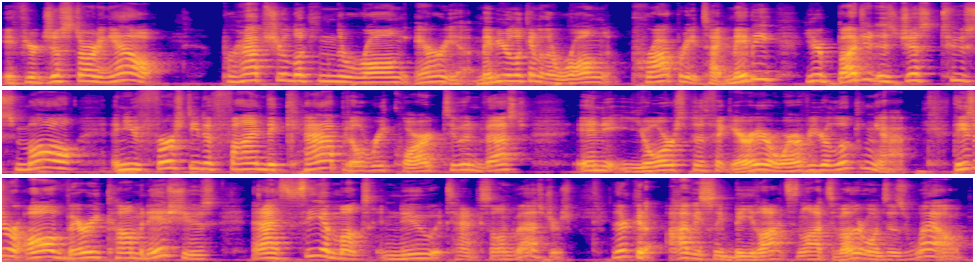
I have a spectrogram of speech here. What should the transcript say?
If you're just starting out, perhaps you're looking in the wrong area. Maybe you're looking at the wrong property type. Maybe your budget is just too small and you first need to find the capital required to invest in your specific area or wherever you're looking at. These are all very common issues that I see amongst new tax investors. There could obviously be lots and lots of other ones as well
